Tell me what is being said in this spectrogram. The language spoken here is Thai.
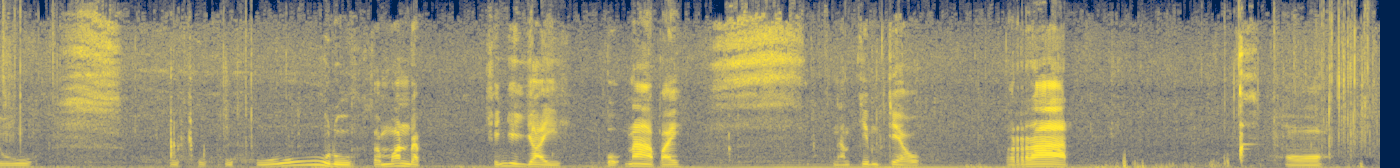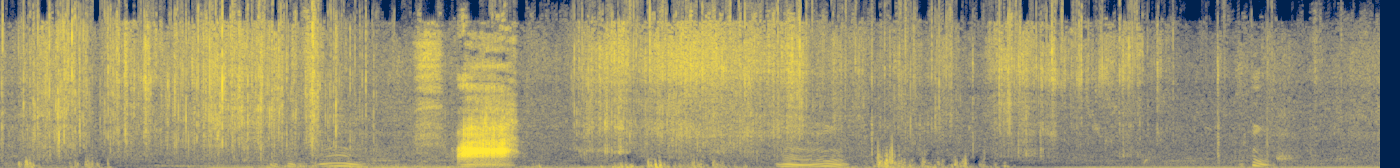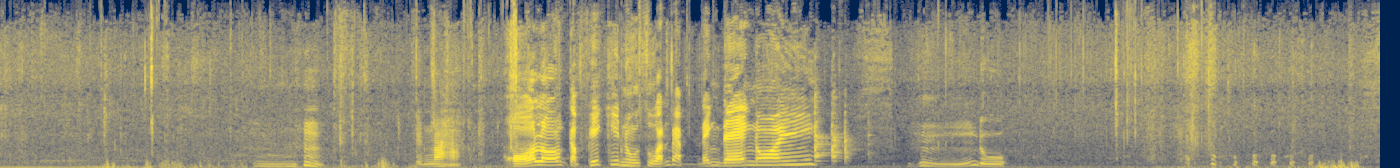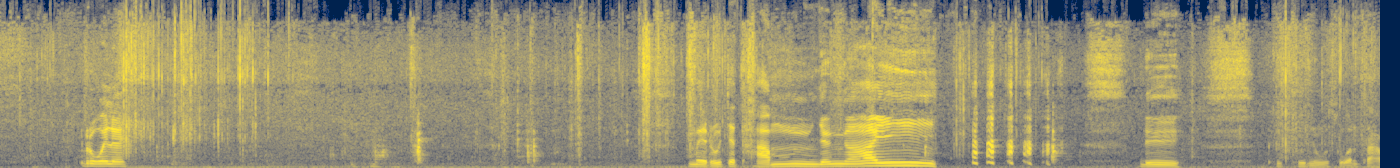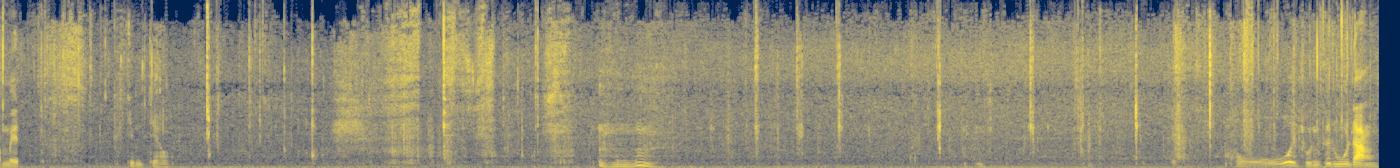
ดูโอ้โหดูแซลมอนแบบชิ้นใหญ่ๆโปะหน้าไป น้ำจิ้มแจ่วราดอ๋ออืมอ่าอืมอืมอืม ขึ้นมากขอลองกับพริกขี้หนูสวนแบบแดงๆหน่อยดูโรยเลย ไม่รู้จะทำยังไง ดีพริกขี้หนูสวนสามเม็ดจิ้มแจ่วอื้อหือ โอ้ยฉุนขึ้นหูดัง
